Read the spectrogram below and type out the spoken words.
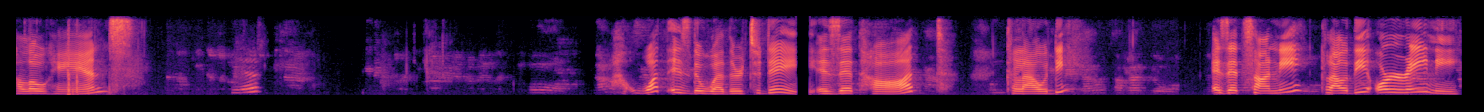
Hello, Hans. Yes. What is the weather today? Is it hot? Cloudy? Is it sunny, cloudy, or rainy?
